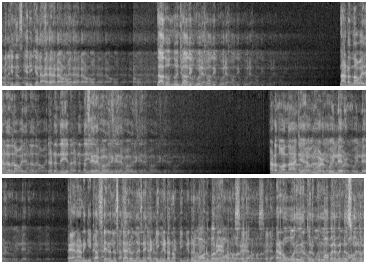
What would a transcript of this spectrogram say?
എനിക്ക് നിസ്കരിക്കാൻ ആരാലാണോ അതൊന്നും ചോദിക്കൂല. ചോദിക്കൂല. നടന്ന വരുന്നത്. നടന്നു വന്ന ആചാരം ഒരു കുഴപ്പമില്ലായിരുന്നു അയാനാണെങ്കിൽ കസേര നിസ്കാരം തന്നെ ഹെഡിങ് ഇടണം. ഒരുപാട് പറയാനുണ്ട് മസല. കാരണം ഓരോരുത്തർക്കും അവരവന്റെ സ്വന്തം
